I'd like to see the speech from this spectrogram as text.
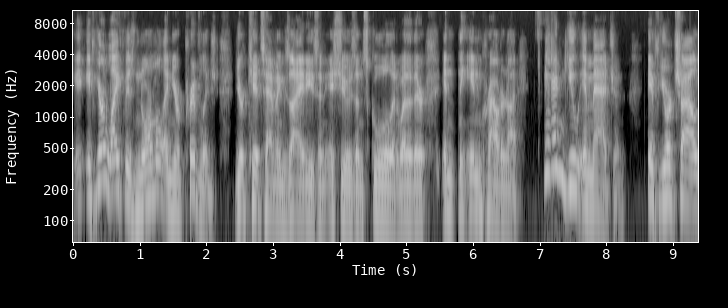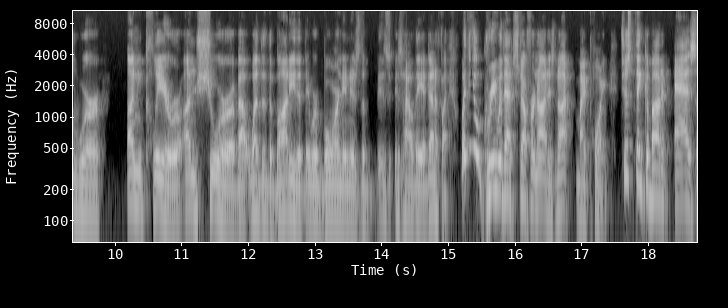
If your life is normal and you're privileged, your kids have anxieties and issues in school and whether they're in the in crowd or not. Can you imagine if your child were unclear or unsure about whether the body that they were born in is the is, is how they identify. Whether you agree with that stuff or not is not my point. Just think about it as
